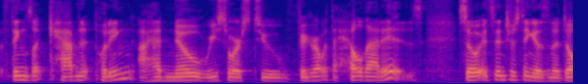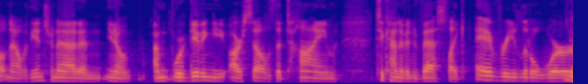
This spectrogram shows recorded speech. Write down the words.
things like cabinet pudding, I had no resource to figure out what the hell that is. So it's interesting as an adult now with the internet, and you know, I'm, we're giving ourselves the time to kind of invest like every little word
